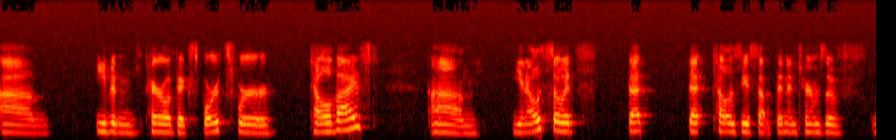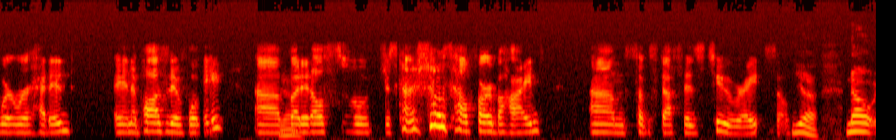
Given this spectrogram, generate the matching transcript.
um, even Paralympic sports were televised. Um, you know, so it's that that tells you something in terms of where we're headed in a positive way. uh, Yeah. but it also just kind of shows how far behind um, some stuff is too, right? So Yeah. Now,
